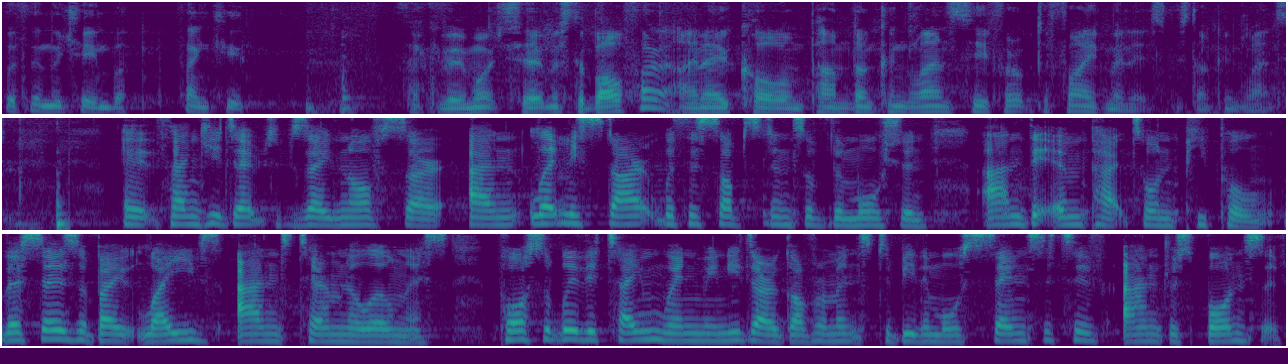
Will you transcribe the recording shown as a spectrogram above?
within the chamber. Thank you. Thank you very much, uh, Mr Balfour. I now call on Pam Duncan-Glancy for up to five minutes. Ms Duncan-Glancy. Uh, thank you, Deputy Presiding Officer. And um, let me start with the substance of the motion and the impact on people. This is about lives and terminal illness, possibly the time when we need our governments to be the most sensitive and responsive.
